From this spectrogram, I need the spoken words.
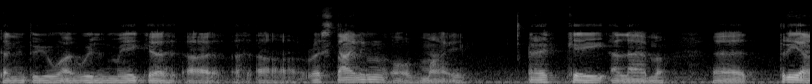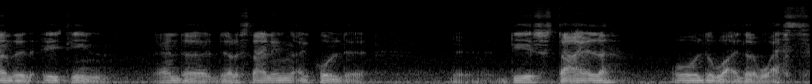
telling to you I will make a, a, a restyling of my KLM uh, 318 and uh, the restyling I called this style all the Wild West.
